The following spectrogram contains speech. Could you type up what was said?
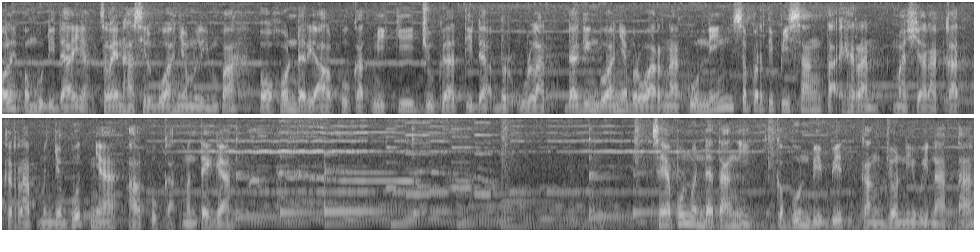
oleh pembudidaya. Selain hasil buahnya melimpah, pohon dari alpukat miki juga tidak berulat. Daging buahnya berwarna kuning seperti pisang tak heran masyarakat kerap menyebutnya alpukat mentega. saya pun mendatangi kebun bibit Kang Joni Winata,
